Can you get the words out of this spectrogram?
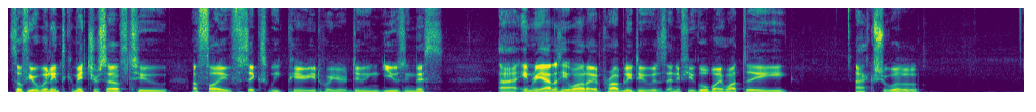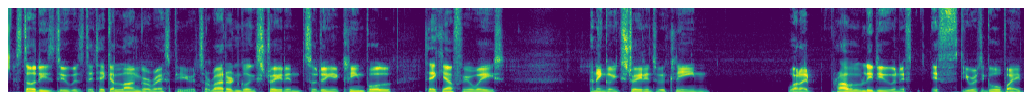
So if you're willing to commit yourself to a five six week period where you're doing using this, uh, in reality, what I would probably do is, and if you go by what the actual studies do, is they take a longer rest period. So rather than going straight in, so doing a clean pull, taking off your weight, and then going straight into a clean, what I'd probably do, and if if you were to go by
